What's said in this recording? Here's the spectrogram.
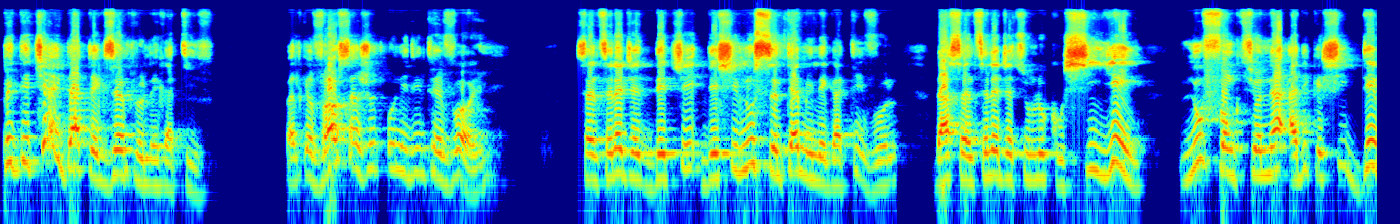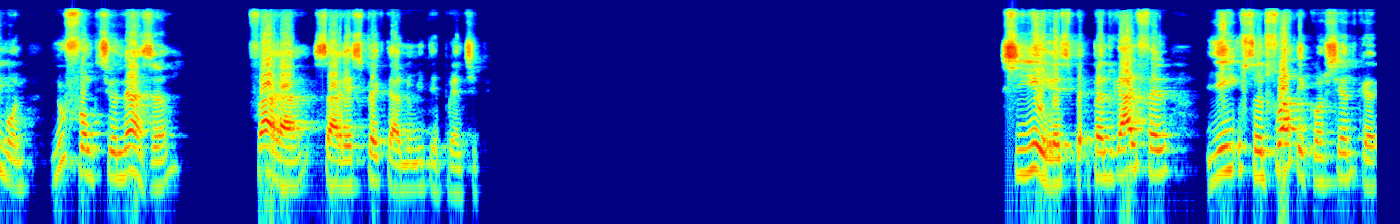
Păi de ce ai dat exemplu negativ? Pentru că vreau să ajut unii dintre voi să înțelege de ce, deși nu suntem în negativul, dar să înțelegeți un lucru. Și ei nu funcționează, adică și demon nu funcționează fără să respecte anumite principii. Și ei respect, pentru că altfel ei sunt foarte conștienți că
